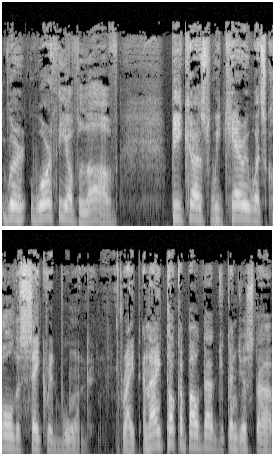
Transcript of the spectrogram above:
we're worthy of love because we carry what's called a sacred wound, right? And I talk about that. You can just uh,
